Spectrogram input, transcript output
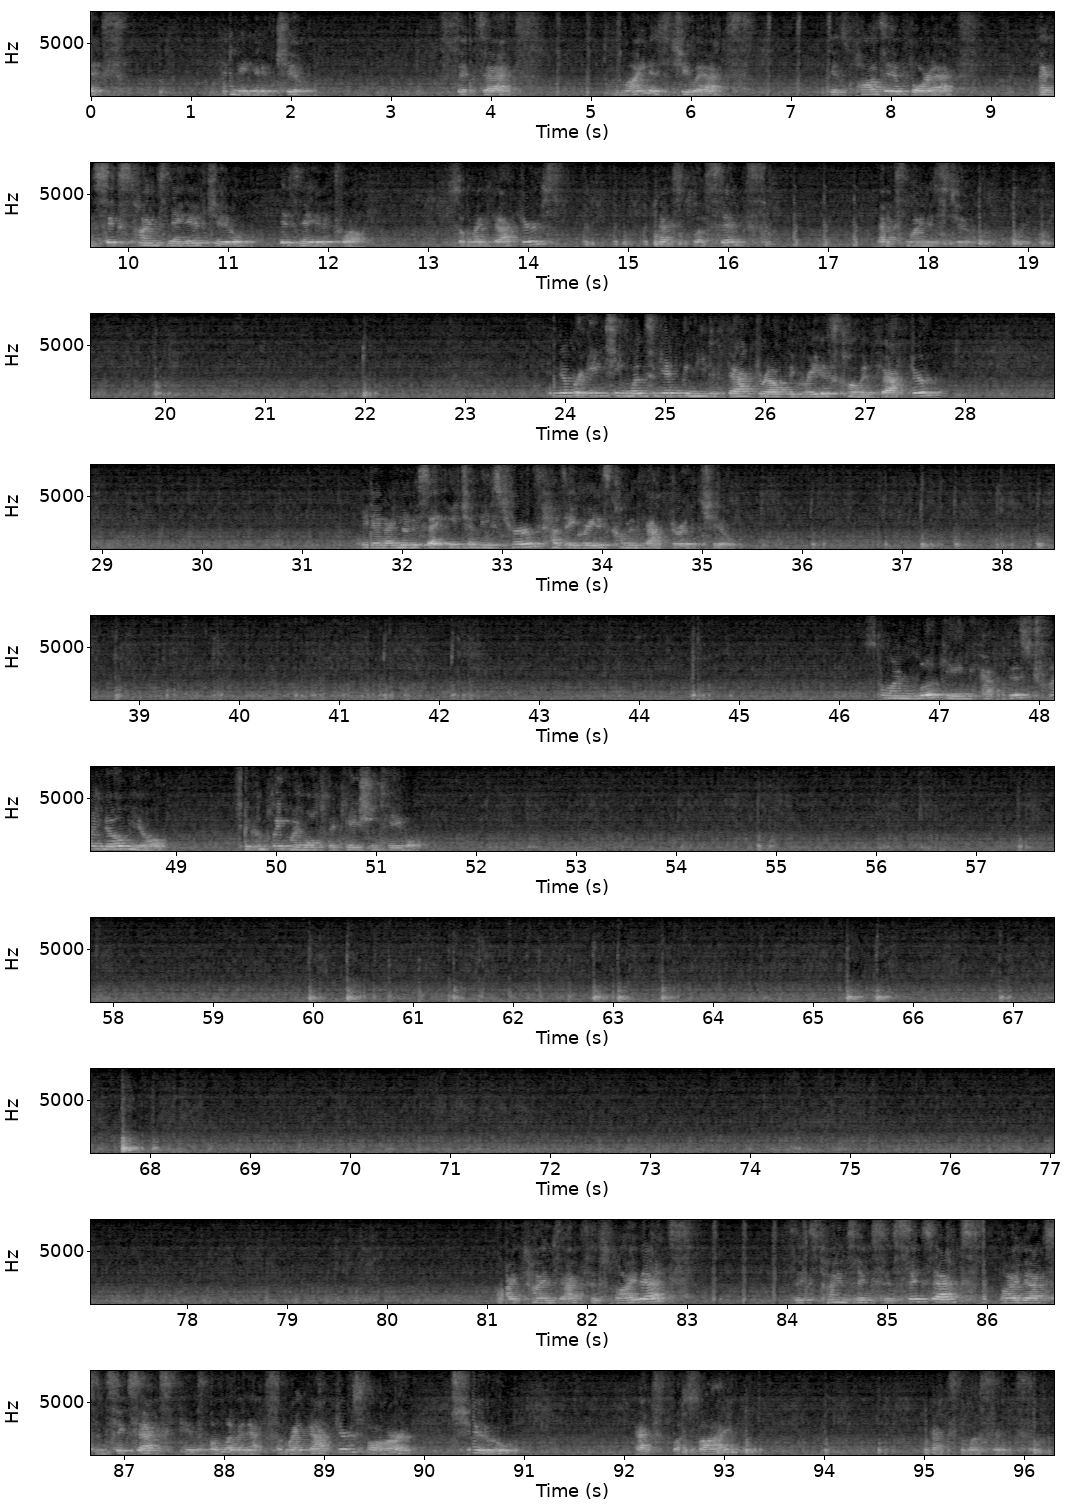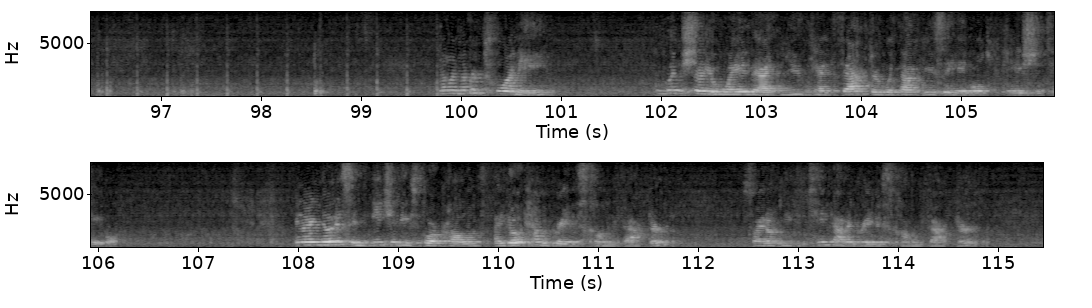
and negative 2. 6x minus 2x is positive 4x, and 6 times negative 2 is negative 12. So my factors, x plus 6, x minus 2. 18, once again, we need to factor out the greatest common factor. And I notice that each of these terms has a greatest common factor of 2. So I'm looking at this trinomial to complete my multiplication table. Five times x is five x. Six times six is six x. Five x and six x is eleven x. So my factors are two, x plus five, x plus six. Now in number twenty, I'm going to show you a way that you can factor without using a multiplication table. And I notice in each of these four problems, I don't have a greatest common factor, so I don't need to take out a greatest common factor.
